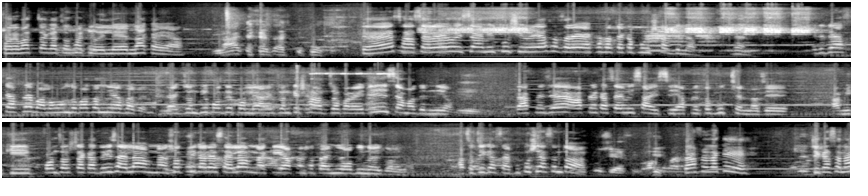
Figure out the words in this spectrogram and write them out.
পরে বাচ্চা কাচ্চা থাকলে হইলে না খায়া। আমি খুশি হয়ে এক হাজার টাকা পুরস্কার দিলাম। এটা আজকে আপনি ভালো মন্দ বাজার নিয়ে যাবেন। একজন বিপদে পড়লে আরেকজনকে সাহায্য করা এটাই হচ্ছে আমাদের নিয়ম। তা আপনি যে আপনার কাছে আমি চাইছি আপনি তো বুঝছেন না যে আমি কি পঞ্চাশ টাকা দিয়ে চাইলাম না সত্যিকারে চাইলাম নাকি আপনার সাথে আমি অভিনয় করলাম? আচ্ছা ঠিক আছে আপনি খুশি আছেন তো? তা আপনারা কি ঠিক আছে না?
